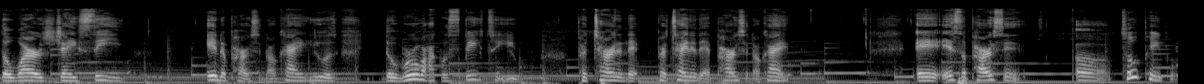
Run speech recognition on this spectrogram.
the words JC in the person, okay? You was the Ruach will speak to you pertaining that pertaining that person, okay? And it's a person, uh, two people,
